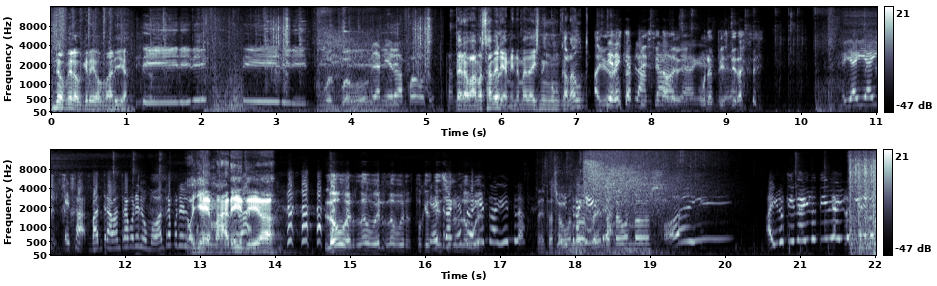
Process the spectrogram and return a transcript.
No me lo creo, María. Buen juego. Me da miedo a fuego, tú. Pero vamos a ver, ¿y a mí no me dais ningún call out? Hay una en piscina plantar, de Una en piscina cuidado. Ahí, ahí, ahí. Está. Va a entrar, va a entrar por el humo, va a entrar por el humo. Oye, Mari, tía. Lower, lower, lower. Porque Que Entra, estoy entra, en que lower. entra, entra. 30 segundos, 30 segundos. Ay. Ahí lo tiene, ahí lo tiene, ahí lo tiene, ahí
